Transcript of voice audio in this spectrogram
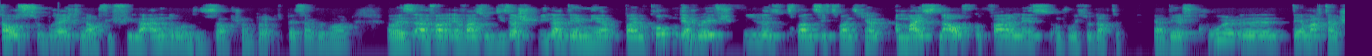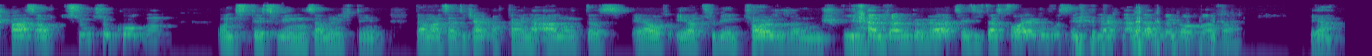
rauszubrechen, auch wie viele andere, und es ist auch schon deutlich besser geworden. Aber es ist einfach, er war so dieser Spieler, der mir beim Gucken der Brave-Spiele 2020 halt am meisten aufgefallen ist und wo ich so dachte, ja, der ist cool, äh, der macht halt Spaß auch zuzugucken und deswegen sammle ich den. Damals hatte ich halt noch keine Ahnung, dass er auch eher zu den teureren Spielern dann gehört. Hätte ich das vorher gewusst, hätte ich vielleicht einen anderen genommen, aber ja.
